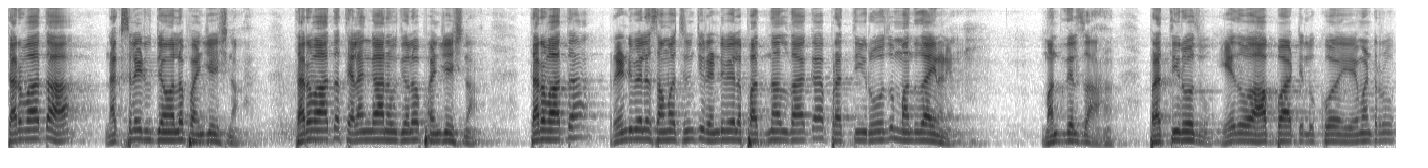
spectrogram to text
తర్వాత నక్సలైట్ ఉద్యమంలో పనిచేసిన. తర్వాత తెలంగాణ ఉద్యమంలో పనిచేసిన. తర్వాత రెండు వేల సంవత్సరం నుంచి రెండు వేల పద్నాలుగు దాకా ప్రతిరోజు మందు తాగిన నేను. మందు తెలుసా? ప్రతిరోజు ఏదో ఆ బాటిల్ కో ఏమంటారు?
